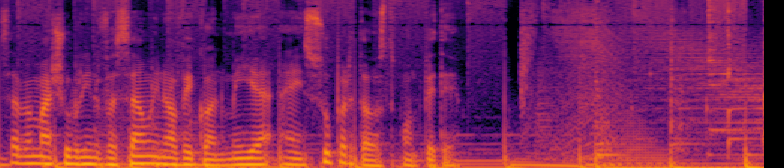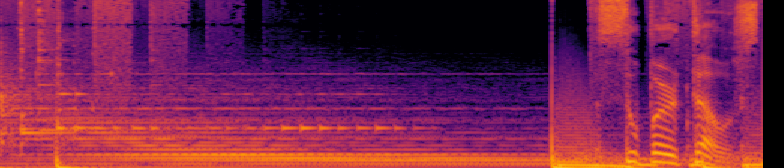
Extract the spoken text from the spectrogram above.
Saiba mais sobre inovação e nova economia em supertoast.pt. Super Toast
